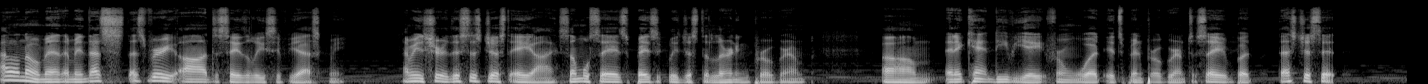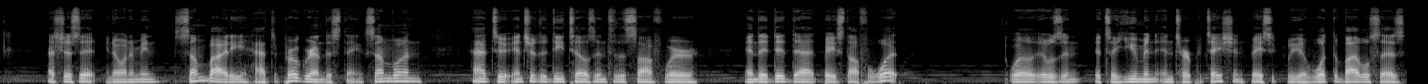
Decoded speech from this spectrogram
I don't know, man. I mean, that's that's very odd to say the least, if you ask me. I mean, sure, this is just AI. Some will say it's basically just a learning program, um, and it can't deviate from what it's been programmed to say. But that's just it. That's just it. You know what I mean? Somebody had to program this thing. Someone had to enter the details into the software, and they did that based off of what? Well, it was an it's a human interpretation basically of what the Bible says,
